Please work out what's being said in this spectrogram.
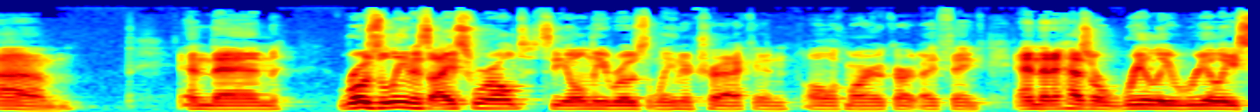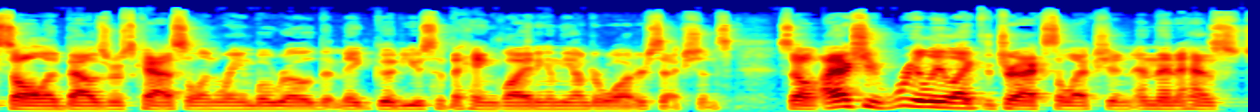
Um, and then Rosalina's Ice World. It's the only Rosalina track in all of Mario Kart, I think. And then it has a really, really solid Bowser's Castle and Rainbow Road that make good use of the hang gliding and the underwater sections. So I actually really like the track selection. And then it has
